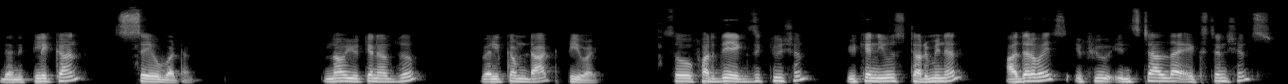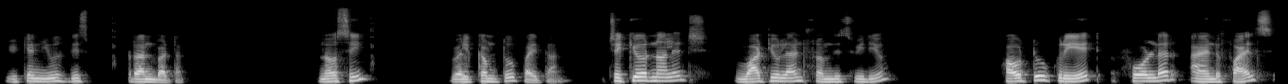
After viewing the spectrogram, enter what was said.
Then click on save button. Now you can observe welcome.py. So for the execution, you can use terminal. Otherwise, if you install the extensions, you can use this run button. Now see, welcome to Python. Check your knowledge what you learned from this video how to create folder and files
